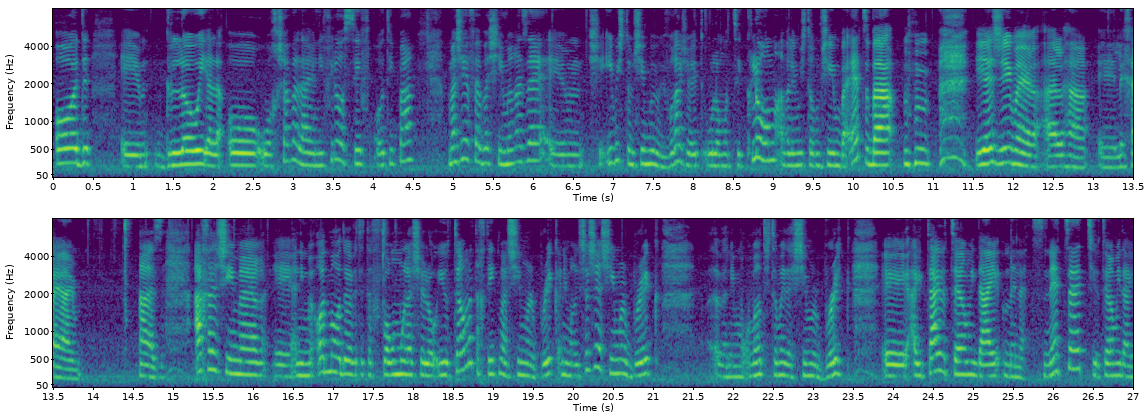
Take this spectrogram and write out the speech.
מאוד גלואי על האור, הוא עכשיו עליי, אני אפילו אוסיף עוד טיפה. מה שיפה בשימר הזה, אמ, שאם משתמשים במברשת הוא לא מוציא כלום, אבל אם משתמשים באצבע, יש שימר על הלחיים. אז אחלה שימר, אה, אני מאוד מאוד אוהבת את הפורמולה שלו, היא יותר מתחתית מהשימר בריק, אני מרגישה שהשימר בריק, ואני אומרת יותר מדי shimmer brick, אה, הייתה יותר מדי מנצנצת, יותר מדי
